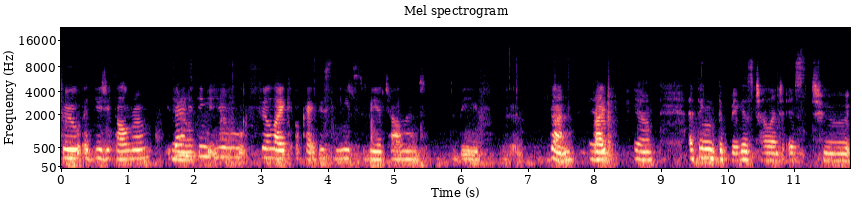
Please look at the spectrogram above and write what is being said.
to a digital room? Is there anything you feel like okay, this needs to be a challenge to be f- done, right? Yeah. I think the biggest challenge is to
